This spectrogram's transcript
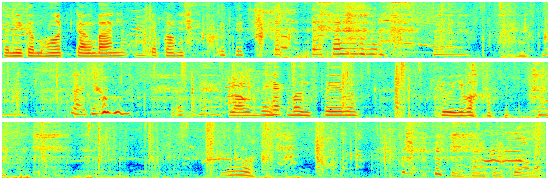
ตอนนี้ก็มาฮอดกลางบ้านแล้วเอาจับกล้องให้ได้เราจะลองแบกเบิ่งเปเบิ่งคืออยู่บ่โอ้มีสร้างใจขั้วแล้ว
